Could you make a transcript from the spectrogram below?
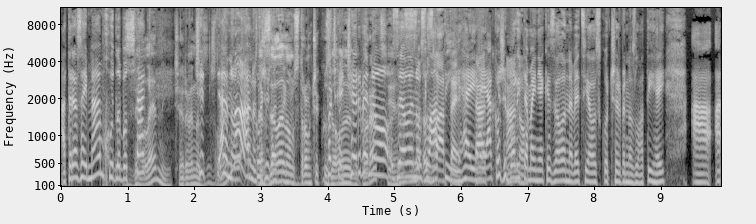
A teraz aj mám chuť, lebo Zelený, tak... červeno Če- zelený. áno, No, áno, akože... V zelenom stromčeku Počkaj, červeno, dekorácie. zeleno, zlatý, zlaté, hej, hej, tak, akože boli áno. tam aj nejaké zelené veci, ale skôr červeno, zlatý, hej. A, a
